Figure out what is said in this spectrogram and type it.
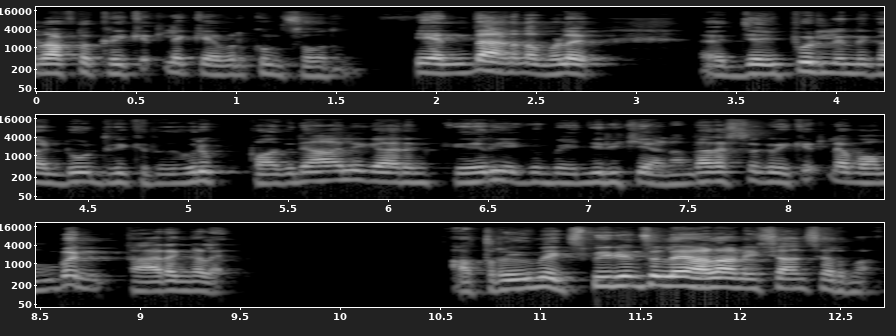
റാഫ്റ്റോ ക്രിക്കറ്റിലേക്ക് എവർക്കും സ്വാഗതം. എന്താണ് നമ്മൾ ജയ്പൂരിൽ നിന്ന് കണ്ടുകൊണ്ടിരിക്കുന്നത്? ഒരു പതിനാലുകാരൻ കയറിയൊക്കെ മേഞ്ഞിരിക്കുകയാണ്. അന്താരാഷ്ട്ര ക്രിക്കറ്റിലെ വമ്പൻ താരങ്ങളെ. അത്രയും എക്സ്പീരിയൻസ് ഉള്ള ആളാണ് ഇഷാന്ത് ശർമ്മ.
